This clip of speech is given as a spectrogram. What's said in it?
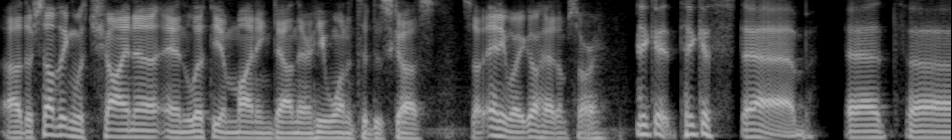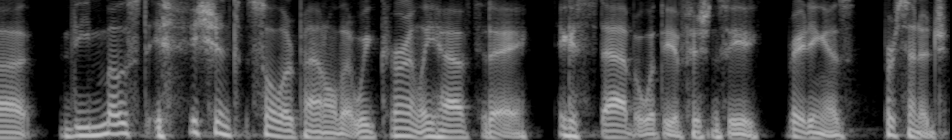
Uh, there's something with China and lithium mining down there he wanted to discuss. So anyway, go ahead. I'm sorry. Take a take a stab at uh, the most efficient solar panel that we currently have today. Take a stab at what the efficiency rating is percentage.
